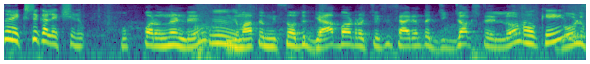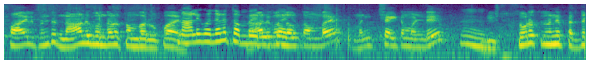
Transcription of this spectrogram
సో నెక్స్ట్ కలెక్షన్ సూపర్ ఉందండి. ఇది మాత్రం మిస్ అవుతుంది గ్యాప్ బార్డర్ వచ్చేసి శారీ అంతా జిగ్జాగ్ స్టైల్లో. ఓకే. గోల్డ్ ఫాయిల్ ప్రింట్ నాలుగు వందల తొంభై రూపాయలు. నాలుగు వందల తొంభై నాలుగు రూపాయలు వందల తొంభై మంచి ఐటమ్ అండి. సూరత్లోనే పెద్ద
